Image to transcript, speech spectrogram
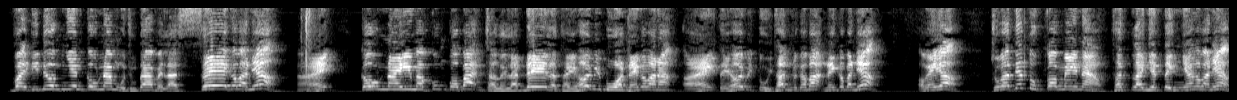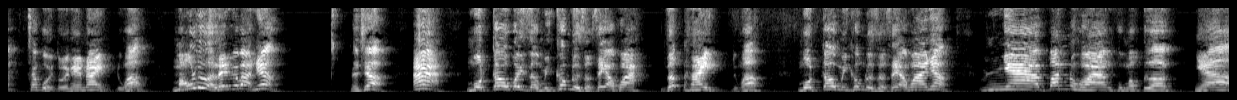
Vậy thì đương nhiên câu 5 của chúng ta phải là C các bạn nhá. Đấy Câu này mà cũng có bạn trả lời là D là thầy hơi bị buồn đấy các bạn ạ. Đấy, thầy hơi bị tủi thân với các bạn đấy các bạn nhá. Ok nhá. Chúng ta tiếp tục comment nào. Thật là nhiệt tình nhá các bạn nhá. Trong buổi tối ngày hôm nay, đúng không? Máu lửa lên các bạn nhá. Được chưa? À một câu bây giờ mình không được rửa sách áo khoa. Rất hay, đúng không? Một câu mình không được rửa sách áo khoa nhá. Nhà văn Hoàng Phùng Ngọc Tường nha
